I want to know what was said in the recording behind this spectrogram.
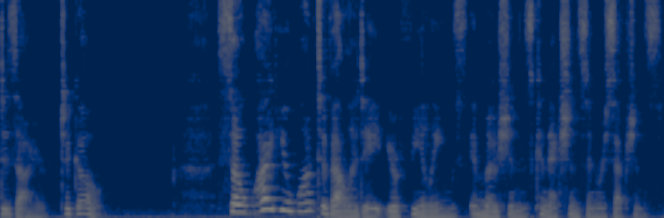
desire to go. So, why do you want to validate your feelings, emotions, connections, and receptions?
